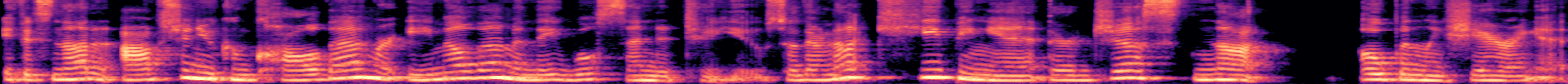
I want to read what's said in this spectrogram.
If it's not an option, you can call them or email them and they will send it to you. So they're not keeping it, they're just not openly sharing it.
